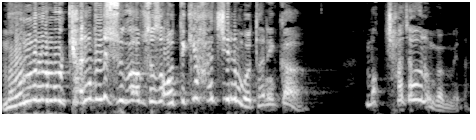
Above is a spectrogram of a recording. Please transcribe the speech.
너무너무 견딜 수가 없어서 어떻게 하지는 못하니까 막 찾아오는 겁니다.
